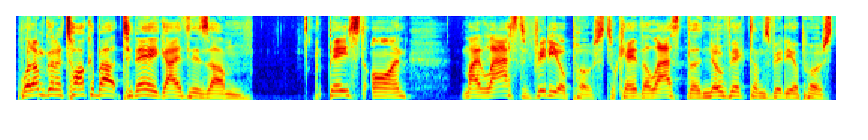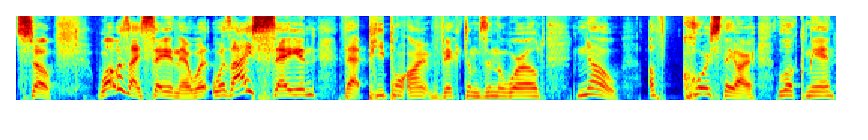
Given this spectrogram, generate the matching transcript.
what I'm gonna talk about today, guys, is um based on my last video post okay? The last the no victims video post. So what was i saying there? Wa- was i saying that people aren't victims in the world? No of course they are. Look man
